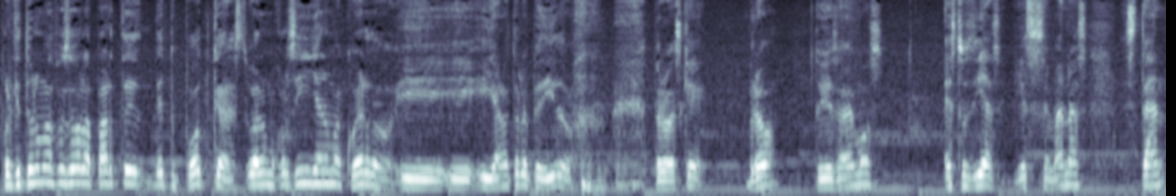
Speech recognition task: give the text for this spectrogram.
Porque tú no me has pasado la parte de tu podcast, o a lo mejor sí, ya no me acuerdo, y, ya no te lo he pedido. Pero es que, bro, tú ya sabemos, estos días y estas semanas están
